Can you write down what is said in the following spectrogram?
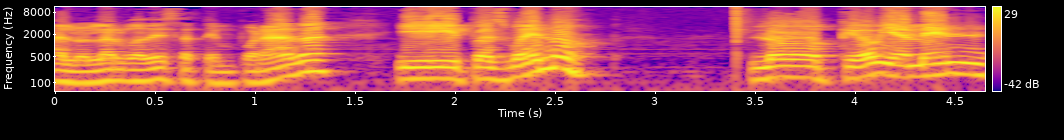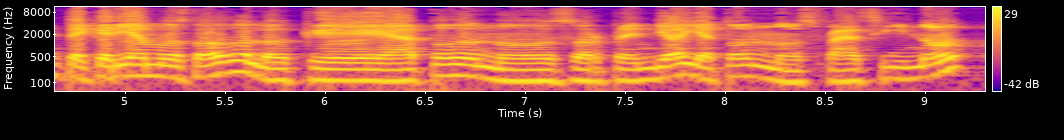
a lo largo de esta temporada. Y pues bueno, lo que obviamente queríamos todo, lo que a todos nos sorprendió y a todos nos fascinó.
